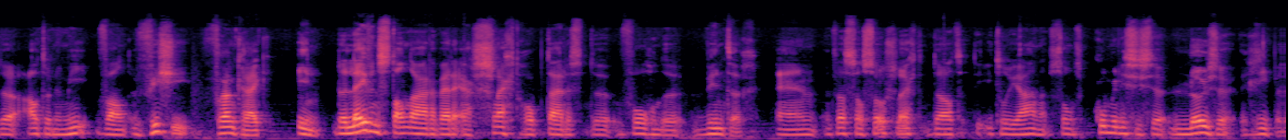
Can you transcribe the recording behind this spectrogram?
de autonomie van Vichy Frankrijk in. De levensstandaarden werden er slechter op tijdens de volgende winter. En het was zelfs zo slecht dat de Italianen soms communistische leuzen riepen.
